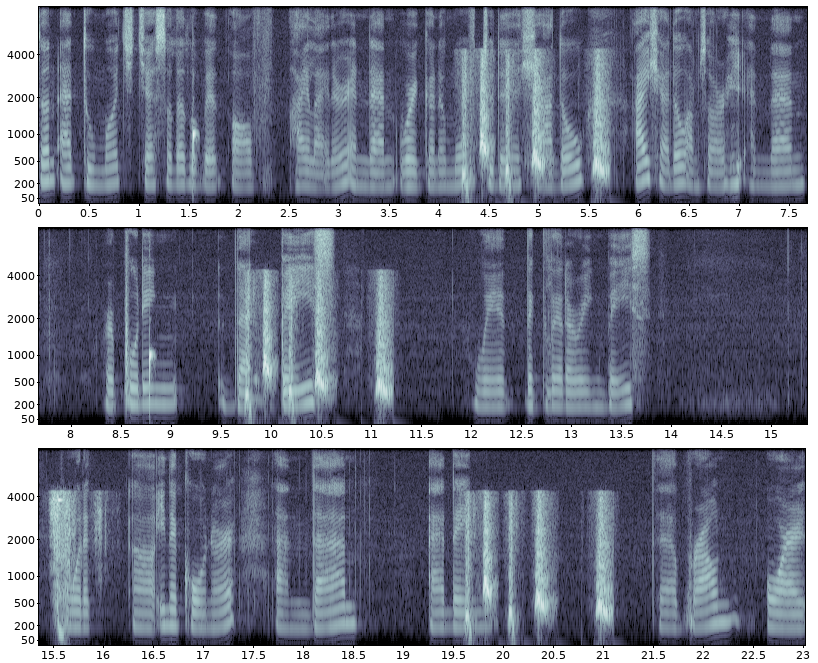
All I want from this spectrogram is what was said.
don't add too much just a little bit of highlighter. And then we're gonna move to the shadow eyeshadow I'm sorry. And then we're putting that base with the glittering base for the uh, inner corner and then adding the brown or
